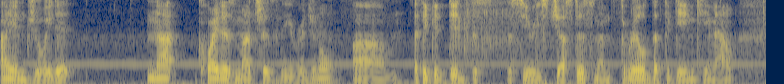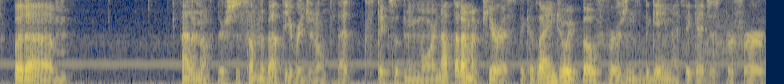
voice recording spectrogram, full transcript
I enjoyed it. Not quite as much as the original. Um, I think it did this the series justice, and I'm thrilled that the game came out. But um, I don't know. There's just something about the original that sticks with me more. Not that I'm a purist, because I enjoy both versions of the game. I think I just prefer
